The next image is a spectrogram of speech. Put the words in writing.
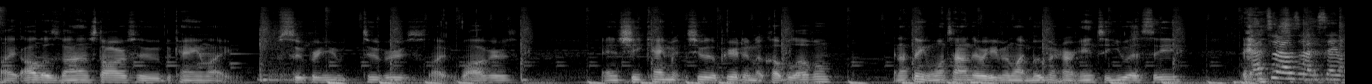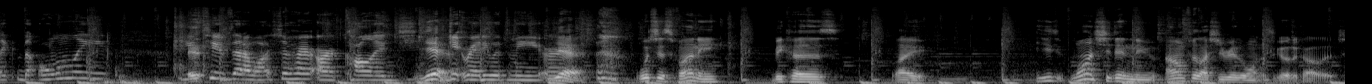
like all those Vine stars who became like super YouTubers, like vloggers. And she came, she appeared in a couple of them, and I think one time they were even like moving her into USC. That's what I was about to say. Like the only YouTubes that I watch of her are college. Yeah. Get ready with me or Yeah, which is funny because, like, you one she didn't even. I don't feel like she really wanted to go to college.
